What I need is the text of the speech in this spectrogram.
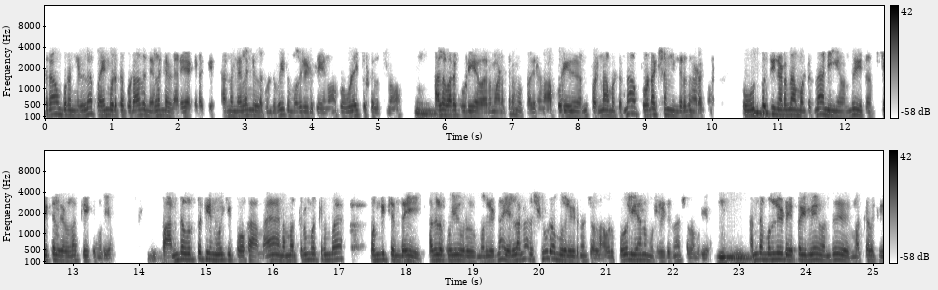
கிராமப்புறங்கள்ல பயன்படுத்தப்படாத நிலங்கள் நிறைய கிடக்கு. அந்த நிலங்கள்ல கொண்டு போய் இது முதலீடு செய்யணும். அப்போ உழைப்பு செலுத்தணும். அதுல வரக்கூடிய வருமானத்தை நம்ம பகிரணும். அப்படி வந்து பண்ணா மட்டும்தான் ப்ரொடக்ஷன்ங்கிறது நடக்கும். இப்போ உற்பத்தி நடந்தா மட்டும்தான் நீங்க வந்து இந்த சிக்கல்கள் எல்லாம் தீர்க்க முடியும். இப்ப அந்த உற்பத்தியை நோக்கி போகாம நம்ம திரும்ப திரும்ப பங்குச்சந்தை அதுல போய் ஒரு முதலீடுனா எல்லாமே அது சூட முதலீடு தான் சொல்லலாம். ஒரு போலியான முதலீடு தான் சொல்ல முடியும். அந்த முதலீடு எப்பயுமே வந்து மக்களுக்கு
